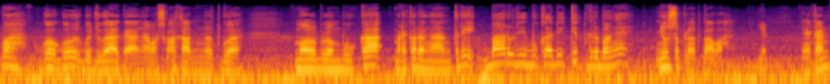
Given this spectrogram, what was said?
wah, gue gue gue juga agak nggak masuk akal menurut gue. Mall belum buka, mereka udah ngantri, baru dibuka dikit gerbangnya, nyusup lewat bawah. Yep. Ya kan?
